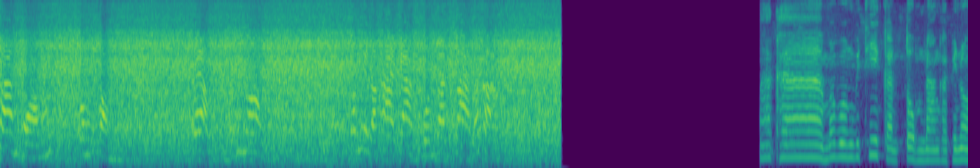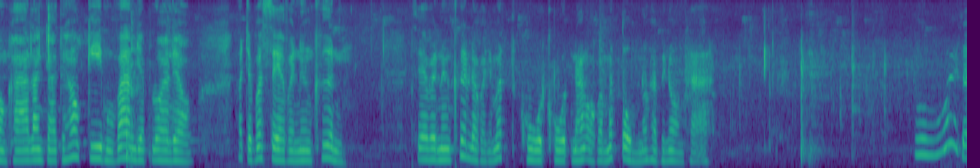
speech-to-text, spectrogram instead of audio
ชาติหอมกลมกล่อมแซ่บพี่น้อง ก็มีราคาจ้างคนกันบ้านแล้วค่ะ มาค่ะ มาเบิ่งวิธีการต้มนางค่ะพี่น้องค่ะ หลังจากที่เฮากีหมู่บ้านเรียบร้อยแล้วเฮาจะมาแช่ไว้หนึ่งคืนแช่ไว้หนึ่งคืนแล้วก็จะมาขูดขูดนางออกกันมาต้มเนาะค่ะพี่น้องค่ะโอ้ยก็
